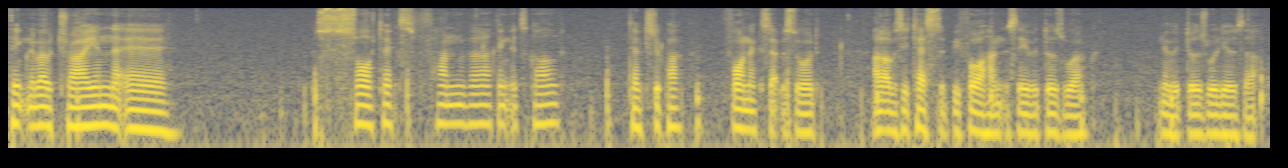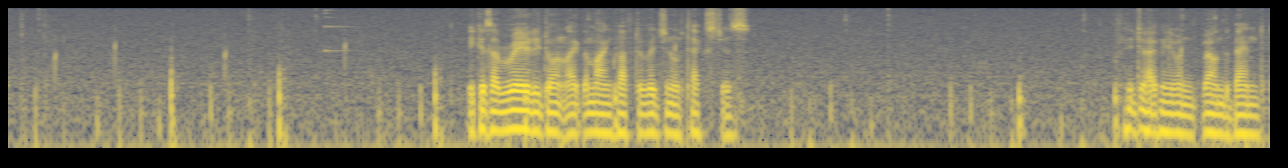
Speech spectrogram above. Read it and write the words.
thinking about trying the uh, Soartex Fanver, I think it's called, texture pack for next episode. I'll obviously test it beforehand to see if it does work. And if it does, we'll use that. Because I really don't like the Minecraft original textures. they drive me around the bend.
